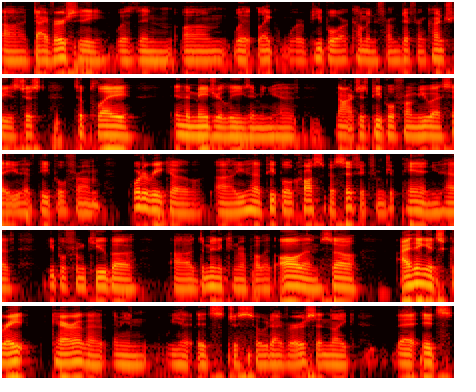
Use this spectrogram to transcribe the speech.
uh, diversity within um with like where people are coming from different countries just to play in the major leagues. I mean you have not just people from USA, you have people from Puerto Rico, uh, you have people across the Pacific from Japan, you have people from Cuba, uh, Dominican Republic, all of them. So I think it's great, Kara. That I mean, we it's just so diverse and like that it's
